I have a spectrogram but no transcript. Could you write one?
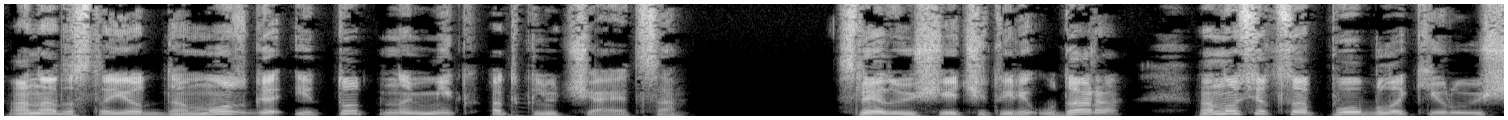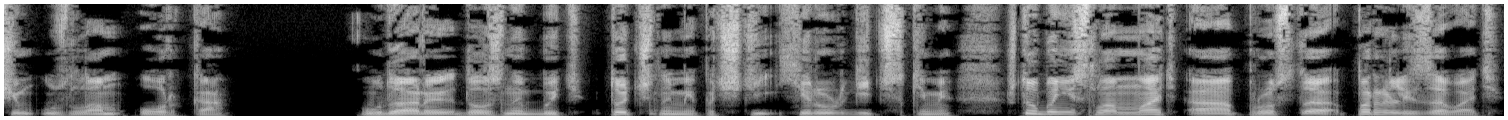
Она достает до мозга, и тот на миг отключается. Следующие четыре удара наносятся по блокирующим узлам орка. Удары должны быть точными, почти хирургическими, чтобы не сломать, а просто парализовать.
